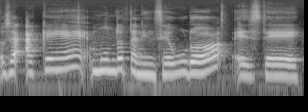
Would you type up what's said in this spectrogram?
o sea, ¿a qué mundo tan inseguro este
